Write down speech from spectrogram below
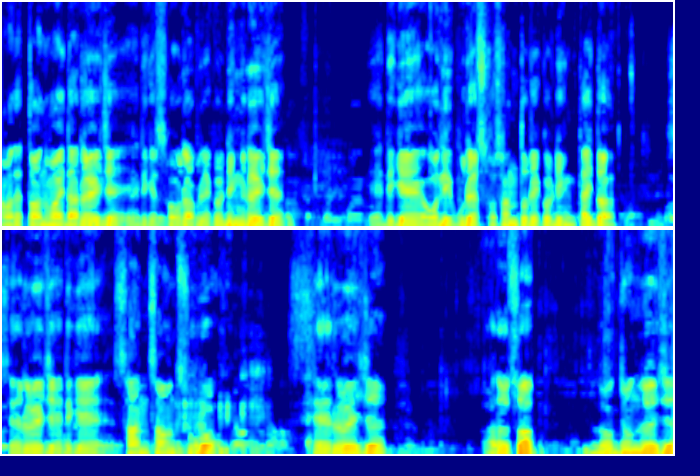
আমাদের তন্ময় দা রয়েছে এদিকে সৌরভ রেকর্ডিং রয়েছে। এদিকে অলিপুরের সুশান্ত রেকর্ডিং, তাই তো? সে রয়েছে এদিকে সান সাউন্ড শুভ, সে রয়েছে আরও সব লোকজন রয়েছে,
